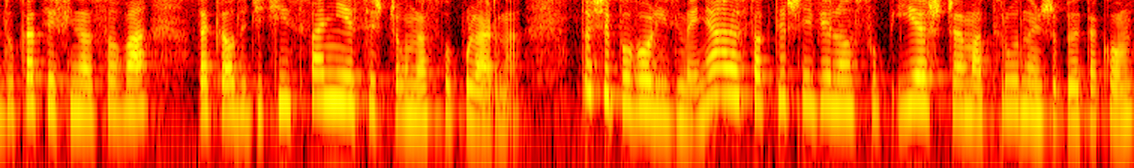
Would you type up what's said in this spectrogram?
edukacja finansowa, taka od dzieciństwa, nie jest jeszcze u nas popularna. To się powoli zmienia, ale faktycznie wiele osób jeszcze ma trudność, żeby taką,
